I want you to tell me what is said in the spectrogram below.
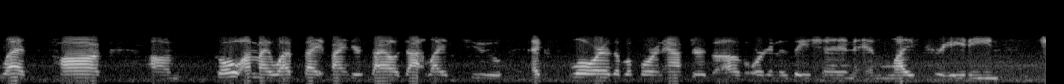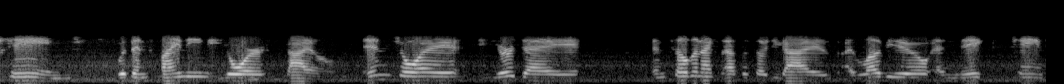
Let's talk. Um, go on my website, findyourstyle.life, to explore the before and afters of organization and life creating change within finding your style. Enjoy your day. Until the next episode, you guys, I love you and make change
